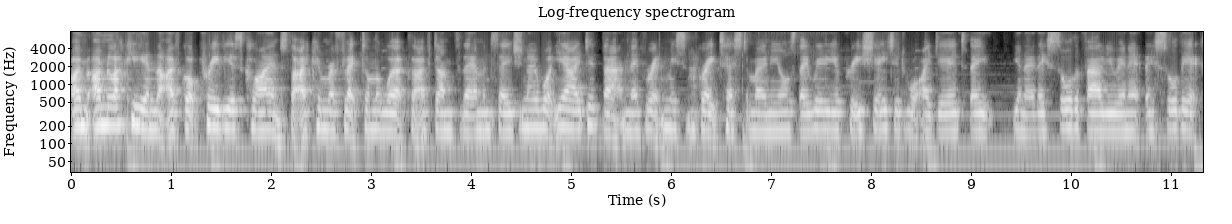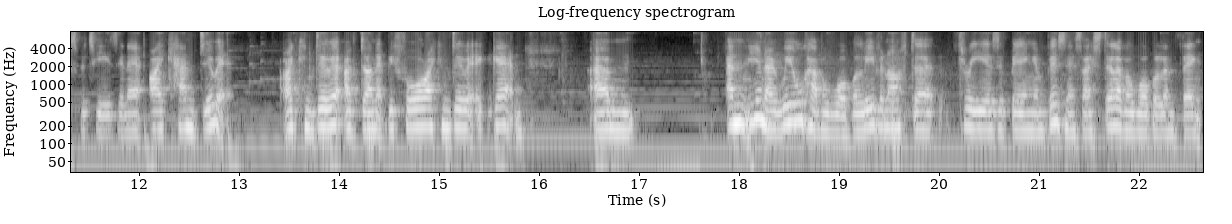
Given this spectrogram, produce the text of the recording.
I'm, I'm lucky in that I've got previous clients that I can reflect on the work that I've done for them and say, do you know what? Yeah, I did that. And they've written me some great testimonials. They really appreciated what I did. They, you know, they saw the value in it. They saw the expertise in it. I can do it. I can do it. I've done it before. I can do it again. Um, and, you know, we all have a wobble. Even after three years of being in business, I still have a wobble and think,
